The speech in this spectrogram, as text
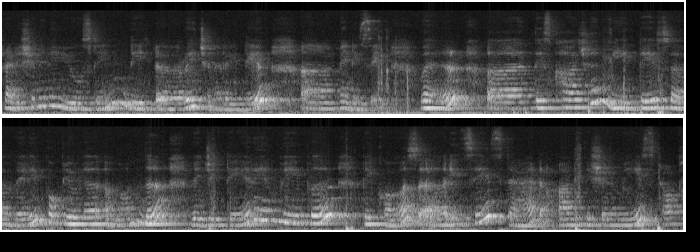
traditionally used in uh, regenerative uh, medicine. Well, uh, this cultured meat is uh, very popular among the vegetarian people because uh, it says that artificial meat stops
